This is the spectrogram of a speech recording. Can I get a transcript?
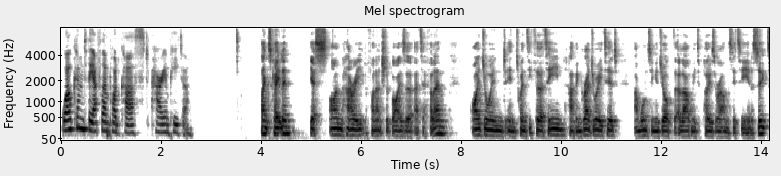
Welcome to the FLM podcast, Harry and Peter. Thanks, Caitlin. Yes, I'm Harry, a financial advisor at FLM. I joined in 2013, having graduated and wanting a job that allowed me to pose around the city in a suit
